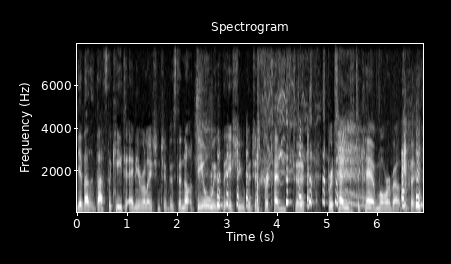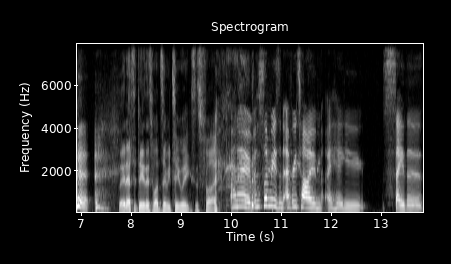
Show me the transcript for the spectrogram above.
Yeah, that's that's the key to any relationship is to not deal with the issue, but just pretend to pretend to care more about the thing. We don't have to do this once every two weeks. It's fine. I know, but for some reason, every time I hear you say the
